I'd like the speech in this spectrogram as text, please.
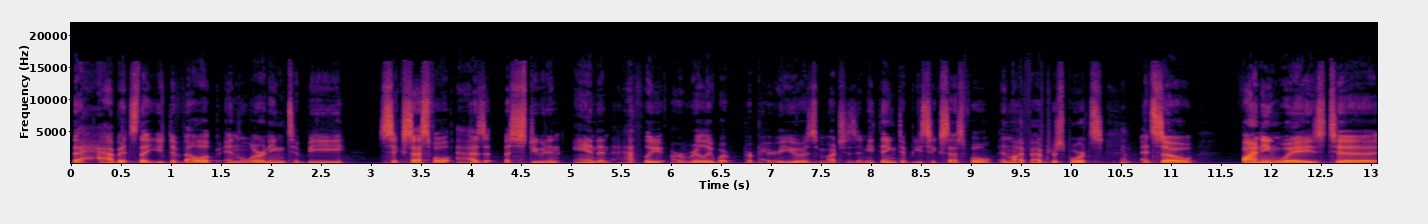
the habits that you develop in learning to be successful as a student and an athlete are really what prepare you as much as anything to be successful in life after sports. Yep. And so finding ways to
